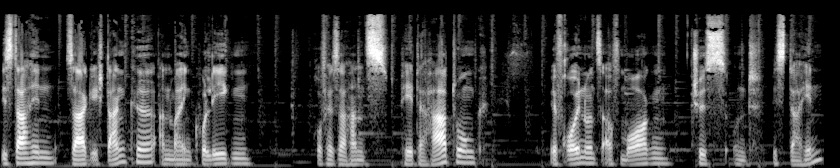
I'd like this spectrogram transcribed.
Bis dahin sage ich Danke an meinen Kollegen Professor Hans-Peter Hartung. Wir freuen uns auf morgen. Tschüss und bis dahin.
